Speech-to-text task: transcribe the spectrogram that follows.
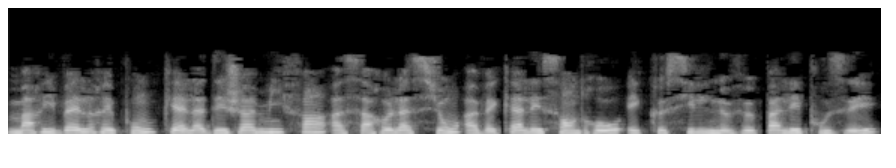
Maribel répond qu'elle a déjà mis fin à sa relation avec Alessandro et que s'il ne veut pas l'épouser,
